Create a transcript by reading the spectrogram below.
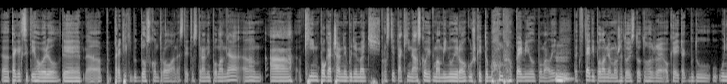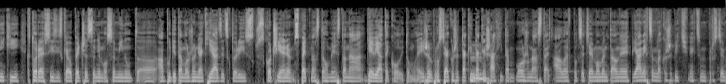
uh, tak jak si ty hovoril, tie uh, preteky budú dosť kontrolované z tejto strany podľa mňa. Um, a kým Pogačar nebude mať proste taký náskok, jak mal minulý rok, už keď to bolo 5 minút pomaly, mm. tak vtedy podľa mňa môže dojsť do toho, že OK, tak budú úniky, ktoré si získajú 5, 6, 7, 8 minút uh, a bude tam možno nejaký jazdec, ktorý skočí, ja neviem, z 15. miesta na 9. kvôli tomu, hej, že proste akože také, mm. také šachy tam môžu nastať, ale v podstate momentálne ja nechcem akože byť, nechcem proste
